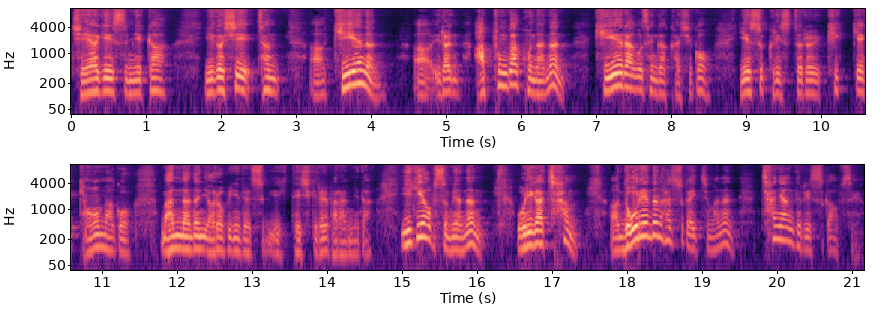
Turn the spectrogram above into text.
죄악이 있습니까? 이것이 참 어, 기회는 어, 이런 아픔과 고난은 기회라고 생각하시고 예수 그리스도를 깊게 경험하고 만나는 여러분이 될 수, 되시기를 바랍니다. 이게 없으면은 우리가 참 어, 노래는 할 수가 있지만은 찬양 드릴 수가 없어요.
